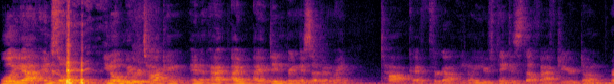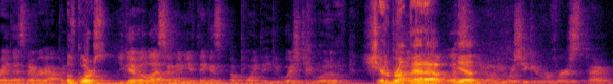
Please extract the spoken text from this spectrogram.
Well, yeah, and so you know, we were talking, and I, I, I didn't bring this up in my talk. I forgot. You know, you're thinking stuff after you're done, right? That's never happened. Of course. You give a lesson and you think it's a point that you wished you would have Should have brought that up out. Yeah. You know, you wish you could reverse time.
